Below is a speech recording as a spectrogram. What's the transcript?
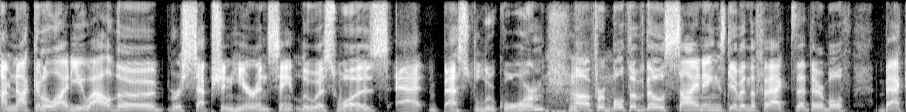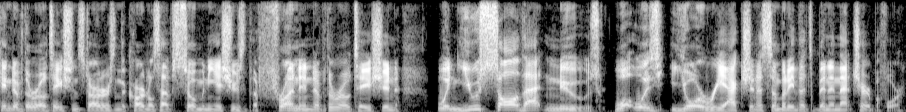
I'm not going to lie to you, Al. The reception here in St. Louis was at best lukewarm uh, for both of those signings, given the fact that they're both back end of the rotation starters and the Cardinals have so many issues at the front end of the rotation. When you saw that news, what was your reaction as somebody that's been in that chair before?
